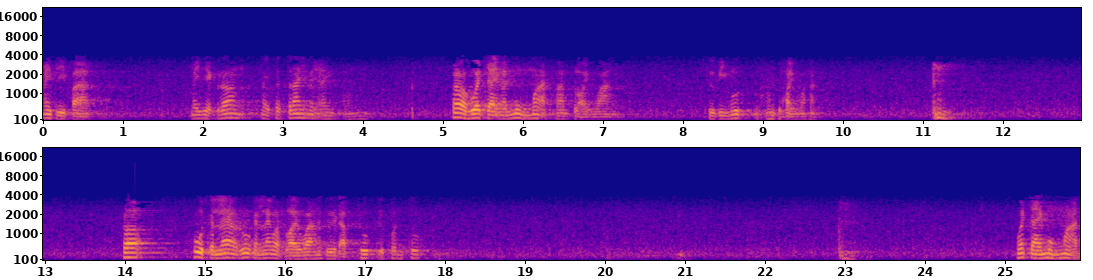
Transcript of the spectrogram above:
ไม่ปีปาก ไม่เรียกร้อง ไม่สตรไม่อะไรของเพราะหัวใจมันมุ่งมาดความปล่อยวาง คือวิมุตความปล่อยวางเพราะพูดกันแล้วรู้กันแล้วว่าปล่อยวางนั่นคือดับทุกข์หรือพ้นทุกข์หัวใจมุ่งมาด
